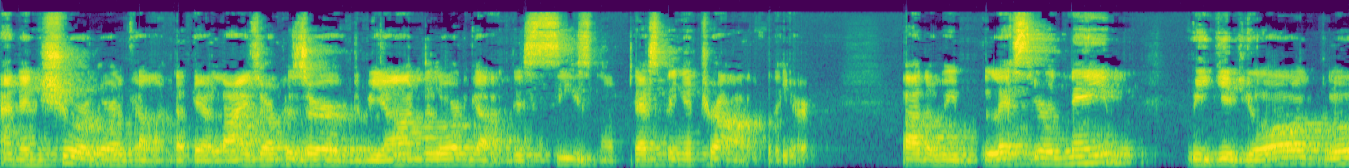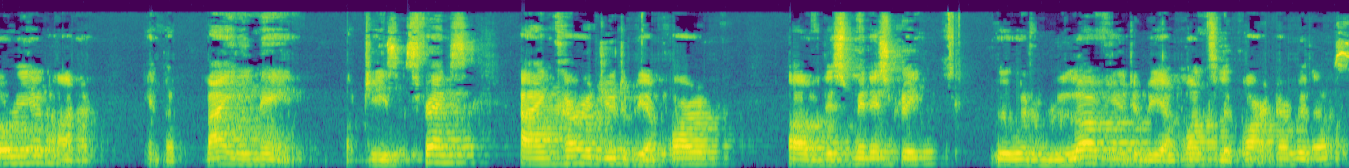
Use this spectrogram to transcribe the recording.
and ensure, Lord God, that their lives are preserved beyond, the Lord God, this season of testing and trial for the earth. Father, we bless your name. We give you all glory and honor in the mighty name of Jesus. Friends, I encourage you to be a part of this ministry. We would love you to be a monthly partner with us.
